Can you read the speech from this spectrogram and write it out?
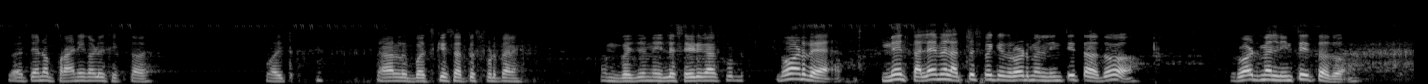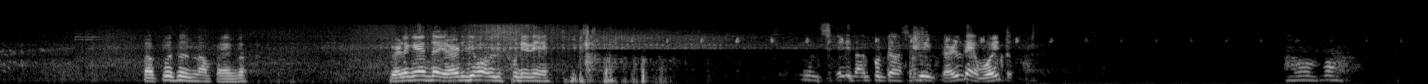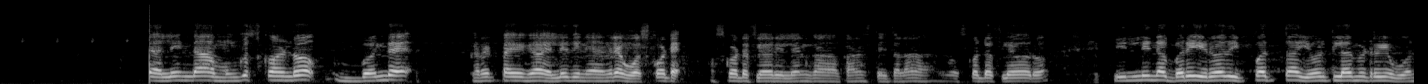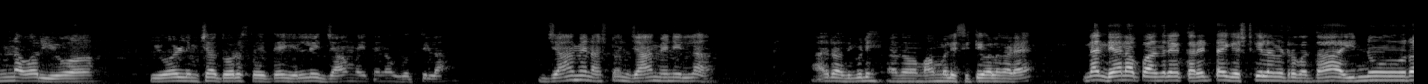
ಇವತ್ತೇನೋ ಪ್ರಾಣಿಗಳು ಸಿಗ್ತಾವೆ. ಹೋಯ್ತು. ಅಲ್ಲಿ ಬಸ್ ಗಿಸ್ ಹತ್ತಿಸ್ಬಿಡ್ತಾನೆ ನಮ್ ಗಜನ ಇಲ್ಲೇ ಸೈಡ್ಗೆ ಹಾಕ್ಬಿಟ್ಟು ನೋಡ್ದೆ. ಇನ್ನೇನ್ ತಲೆ ಮೇಲೆ ಹತ್ತಿಸ್ಬೇಕಿದ್ ರೋಡ್ ಮೇಲೆ ನಿಂತಿತ್ತ ಅದು. ರೋಡ್ ಮೇಲೆ ನಿಂತಿತ್ತು ಅದು. ತಪ್ಪಿಸದ್ನಪ್ಪ ಹೆಂಗ ಬೆಳಗ್ಗೆಯಿಂದ ಎರಡು ಜೀವ ಉಳಿಸ್ಬಿಟ್ಟಿದೀನಿ. ಸೈಡಿಗೆ ಹೋಯ್ತು. ಅಲ್ಲಿಂದ ಮುಗಿಸ್ಕೊಂಡು ಬಂದೆ. ಕರೆಕ್ಟ್ ಆಗಿ ಈಗ ಎಲ್ಲಿದ್ದೀನಿ ಅಂದ್ರೆ ಹೊಸಕೋಟೆ. ಹೊಸಕೋಟೆ ಫ್ಲೇವರ್ ಇಲ್ಲೇನ್ ಕಾಣಿಸ್ತೈತಲ್ಲ? ಹೊಸಕೋಟೆ ಫ್ಲೇವರ್ ಇಲ್ಲಿಂದ ಬರೀ ಇರೋದು ಇಪ್ಪತ್ತ ಏಳು ಕಿಲೋಮೀಟರ್ಗೆ ಒನ್ ಅವರ್ ಏಳು ನಿಮಿಷ ತೋರಿಸ್ತೈತೆ, ಎಲ್ಲಿ ಜಾಮ್ ಐತೆನೋ ಗೊತ್ತಿಲ್ಲ. ಜಾಮ್ ಏನು ಅಷ್ಟೊಂದು ಜಾಮ್ ಏನಿಲ್ಲ. ಆದ್ರೆ ಅದು ಬಿಡಿ, ಅದು ಮಾಮೂಲಿ ಸಿಟಿ ಒಳಗಡೆ. ಇನ್ನೊಂದ್ ಏನಪ್ಪ ಅಂದ್ರೆ ಕರೆಕ್ಟ್ ಆಗಿ ಎಷ್ಟು ಕಿಲೋಮೀಟರ್ ಗೊತ್ತಾ? ಇನ್ನೂರ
